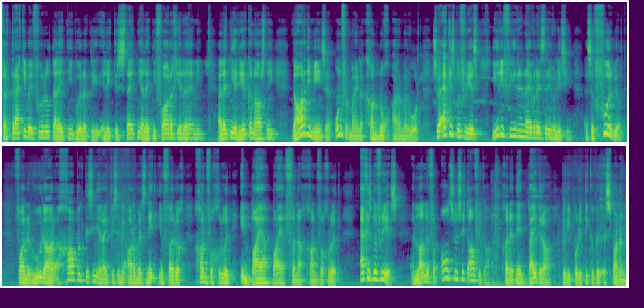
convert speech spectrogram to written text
vertrekkie byvoorbeeld, hulle het nie behoorlik elektrisiteit nie, hulle het nie vaardighede nie, hulle het nie rekenaars nie. Daardie mense onvermydelik gaan nog armer word. So ek is bevrees hierdie vierde nywerheidsrevolusie is 'n voorbeeld van hoe daar 'n gaping tussen die rykes en die armes net eenvoudig gaan vergroot en baie baie vinnig gaan vergroot. Ek is bevrees in lande veral so Suid-Afrika gaan dit net bydra tot die politieke spanning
